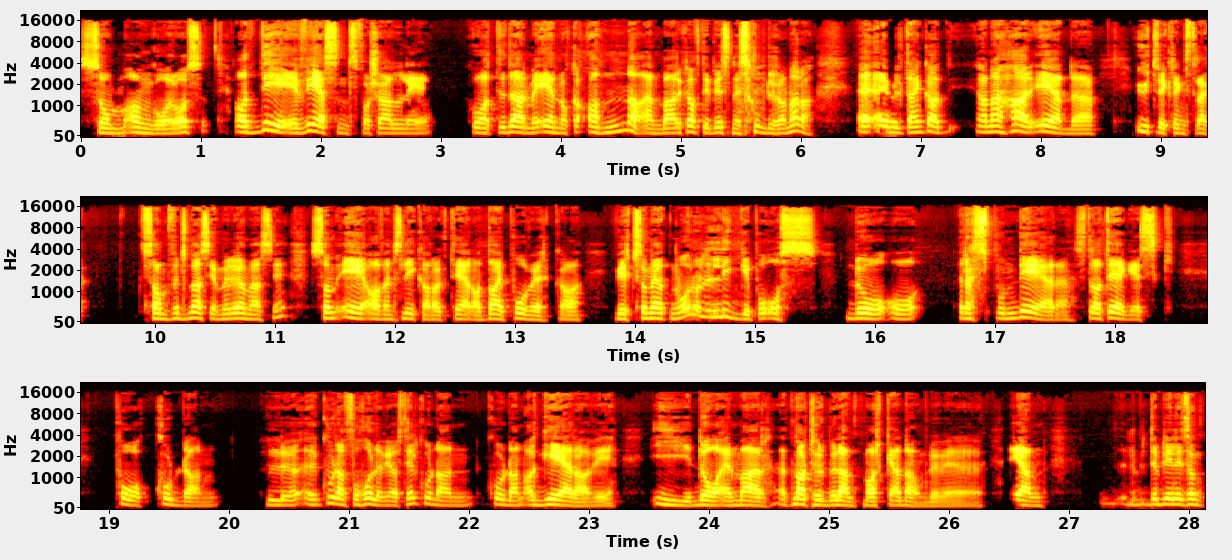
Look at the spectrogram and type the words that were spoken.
som angår oss, at det er vesensforskjellig og at det dermed er noe annet enn bærekraftig business, om du skjønner. da. Jeg vil tenke at ja, nei, her er det utviklingstrekk samfunnsmessig og miljømessig som er av en slik karakter at de påvirker virksomheten vår, og det ligger på oss da å respondere strategisk på hvordan, hvordan forholder vi oss til, hvordan, hvordan agerer vi i mer, et mer turbulent marked. Da, om du vil. Igjen, det blir litt sånn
